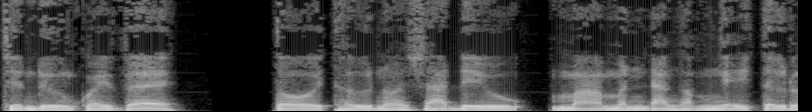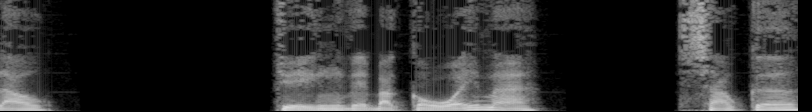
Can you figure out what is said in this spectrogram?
Trên đường quay về, tôi thử nói ra điều mà mình đã ngẫm nghĩ từ lâu. Chuyện về bà cụ ấy mà. Sao cơ?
